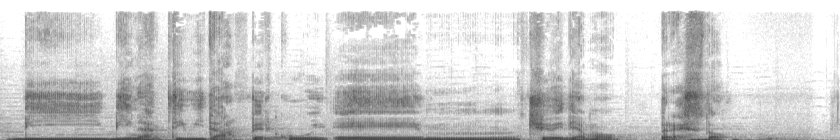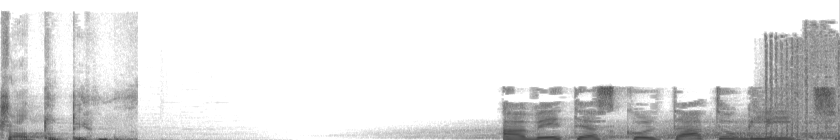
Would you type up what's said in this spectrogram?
di, di inattività per cui ehm, ci vediamo presto ciao a tutti Avete ascoltato Glitch.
